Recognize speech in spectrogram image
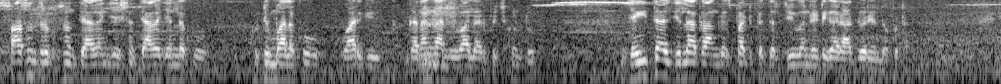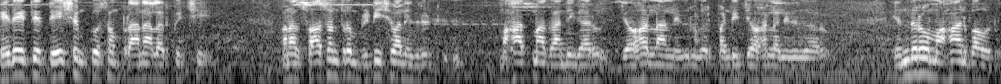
స్వాతంత్రం కోసం త్యాగం చేసిన త్యాగజనులకు కుటుంబాలకు వారికి ఘనంగా నివాళులు అర్పించుకుంటూ జగిత్యాల జిల్లా కాంగ్రెస్ పార్టీ పెద్దలు జీవన్ రెడ్డి గారి ఆధ్వర్యంలో ఒకట ఏదైతే దేశం కోసం ప్రాణాలు అర్పించి మన స్వాతంత్రం బ్రిటిష్ వాళ్ళు ఎదురు మహాత్మా గాంధీ గారు జవహర్లాల్ నెహ్రూ గారు పండిత్ జవహర్లాల్ నెహ్రూ గారు ఎందరో మహానుభావులు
